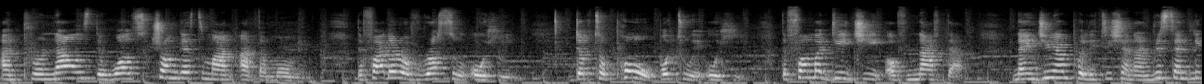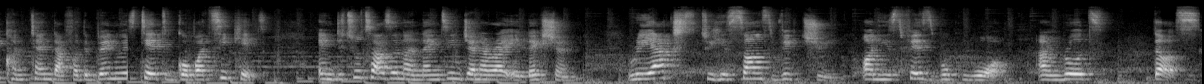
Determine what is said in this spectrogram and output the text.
and pronounced the world's strongest man at the moment. The father of Russel Orhii, Dr. Paul Botwev Orhii, the former DG of NAFDAC, Nigerian politician and recently contender for the Benue State Goba ticket in the 2019 general election, reacts to his son's victory on his Facebook wall and wrote thus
